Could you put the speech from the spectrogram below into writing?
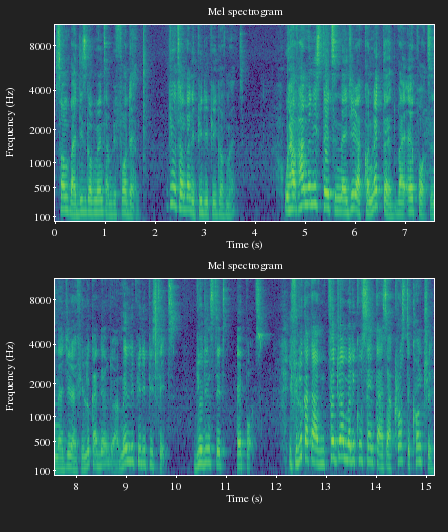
some by this government and before them, built under the PDP government. We have how many states in Nigeria connected by airports in Nigeria? If you look at them, they are mainly PDP states, building state airports. If you look at our federal medical centers across the country,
